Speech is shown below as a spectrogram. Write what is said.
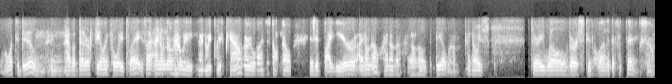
what to do and, and have a better feeling for what he plays. I, I don't know how he. I know he plays piano very well. I just don't know. Is it by ear? I don't know. I don't know. I don't know the deal with him. I know he's very well versed in a lot of different things. So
